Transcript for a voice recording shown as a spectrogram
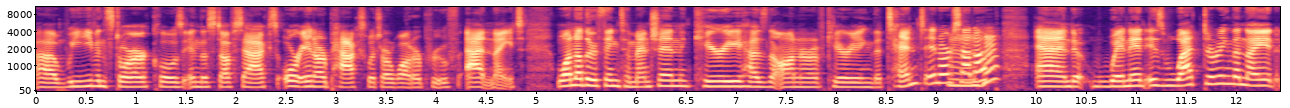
uh, we even store our clothes in the stuff sacks or in our packs, which are waterproof at night. One other thing to mention Carrie has the honor of carrying the tent in our setup. And when it is wet during the night,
